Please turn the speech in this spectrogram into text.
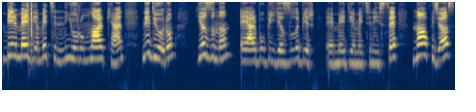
bir medya metinini yorumlarken ne diyorum? Yazının eğer bu bir yazılı bir e, medya metni ise ne yapacağız?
